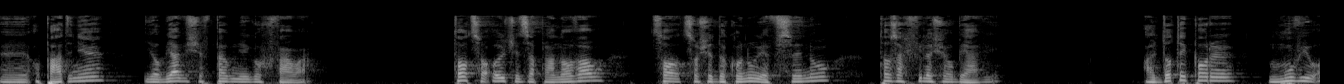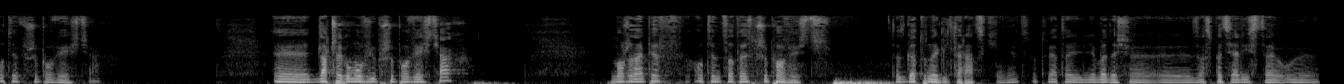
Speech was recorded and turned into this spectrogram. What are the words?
e, opadnie i objawi się w pełni Jego chwała. To, co Ojciec zaplanował, co, co się dokonuje w Synu, to za chwilę się objawi. Ale do tej pory mówił o tym w przypowieściach. E, dlaczego mówił w przypowieściach? Może najpierw o tym, co to jest przypowieść. To jest gatunek literacki. Nie? To, to ja tutaj nie będę się y, za specjalistę y,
